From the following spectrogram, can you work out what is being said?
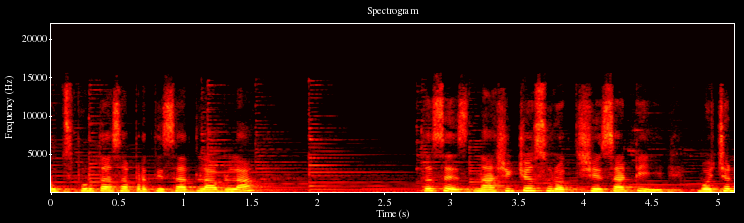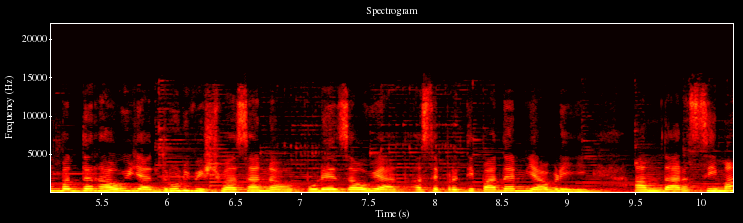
उत्स्फूर्त असा प्रतिसाद लाभला. तसेच नाशिकच्या सुरक्षेसाठी वचनबद्ध राहू या दृढ विश्वासानं पुढे जाऊयात असे प्रतिपादन यावेळी आमदार सीमा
